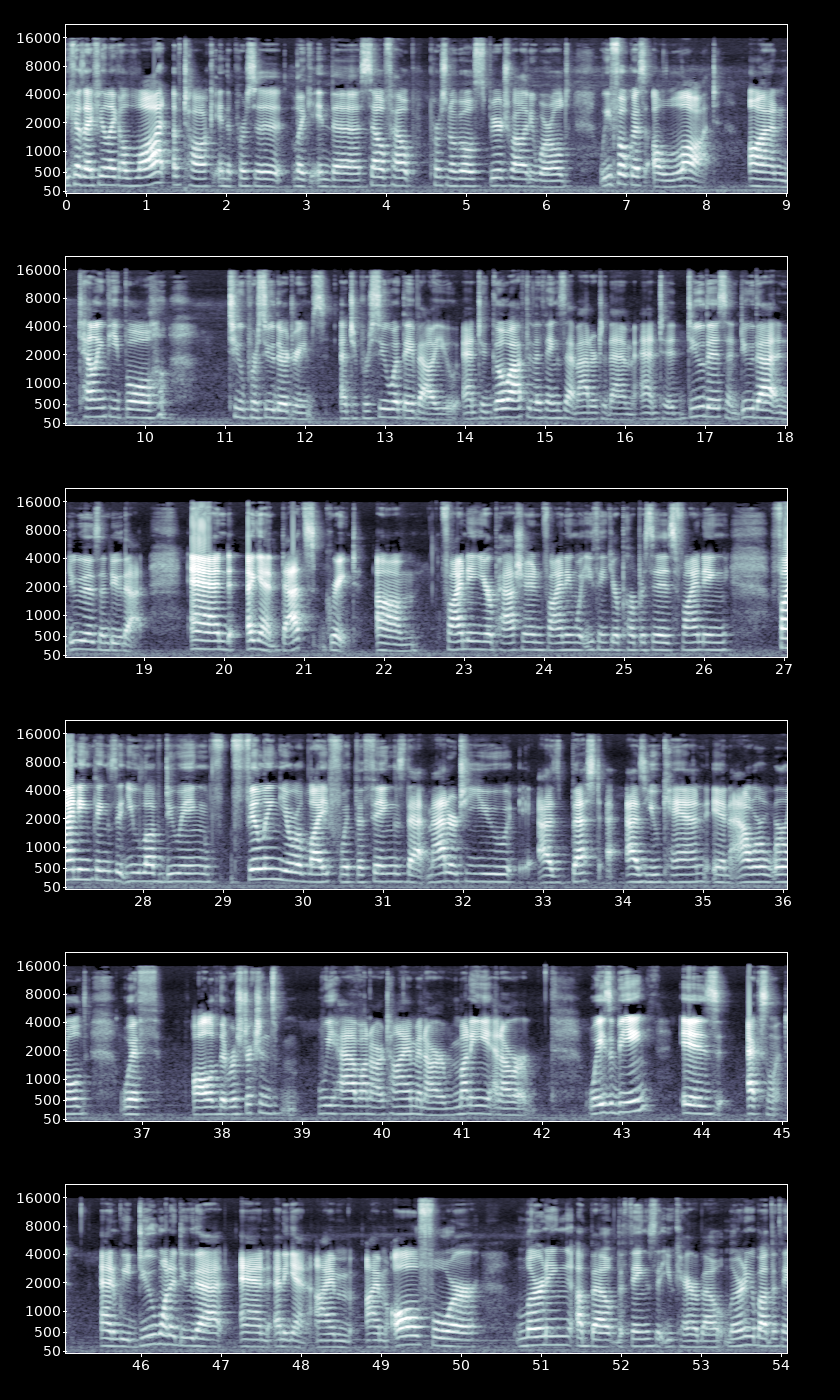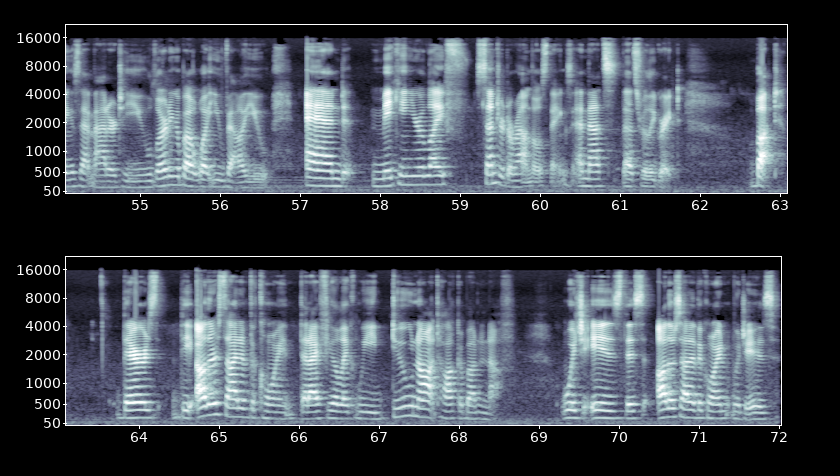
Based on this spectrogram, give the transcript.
Because I feel like a lot of talk in the person, like in the self help, personal goals, spirituality world, we focus a lot on telling people to pursue their dreams and to pursue what they value and to go after the things that matter to them and to do this and do that and do this and do that. And again, that's great. Um, finding your passion, finding what you think your purpose is, finding finding things that you love doing, f- filling your life with the things that matter to you as best as you can in our world with all of the restrictions we have on our time and our money and our ways of being is excellent. And we do want to do that. And and again i'm i'm all for learning about the things that you care about learning about the things that matter to you learning about what you value and making your life centered around those things and that's that's really great. But there's the other side of the coin that i feel like we do not talk about enough which is this other side of the coin which is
